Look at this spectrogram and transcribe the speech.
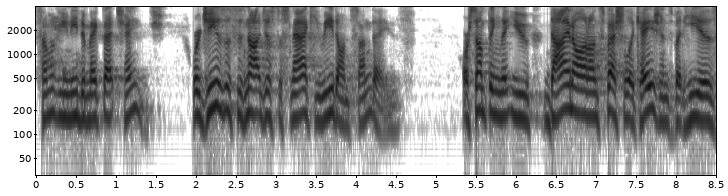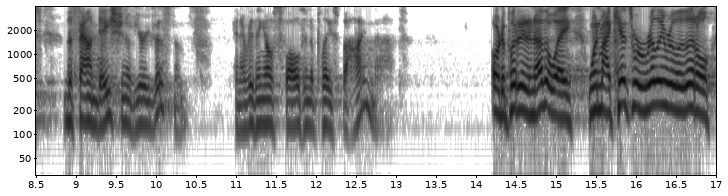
Some of you need to make that change, where Jesus is not just a snack you eat on Sundays or something that you dine on on special occasions, but He is the foundation of your existence, and everything else falls into place behind that. Or to put it another way, when my kids were really, really little,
